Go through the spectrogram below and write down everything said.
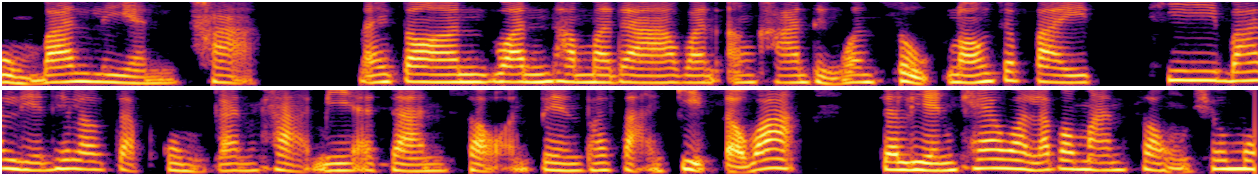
กลุ่มบ้านเรียนค่ะ ในตอนวันธรรมดาวันอังคารถึงวันศุกร์น้องจะไปที่บ้านเรียนที่เราจับกลุ่มกันค่ะ มีอาจารย์สอนเป็นภาษาอังกฤษ แต่ว่าจะเรียนแค่วันละประมาณสองชั่วโม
